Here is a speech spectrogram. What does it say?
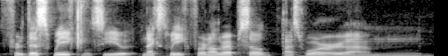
for this week. We'll see you next week for another episode. Thanks for um,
